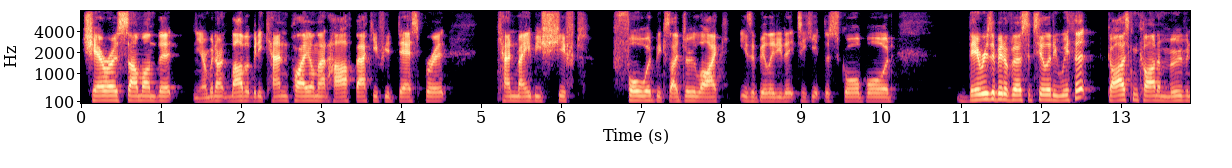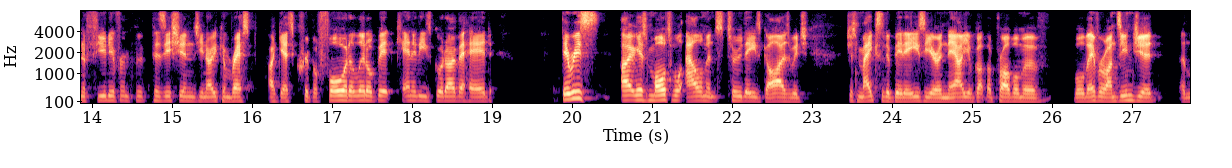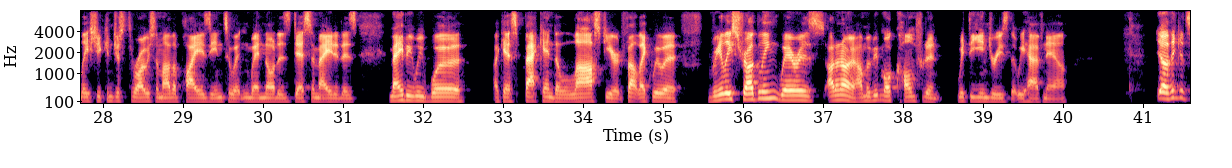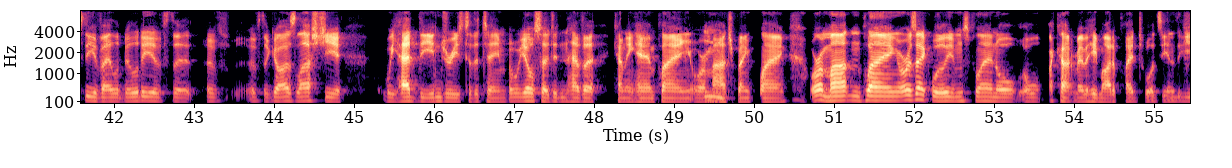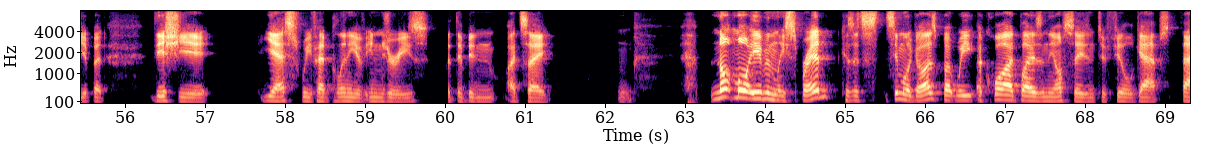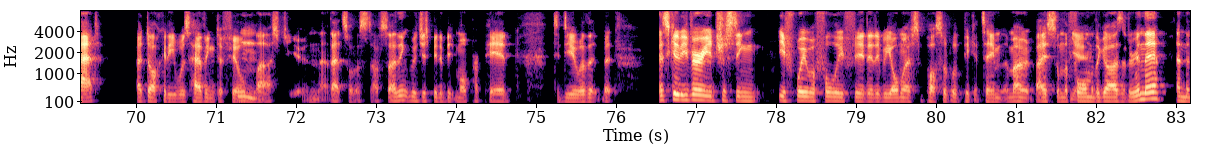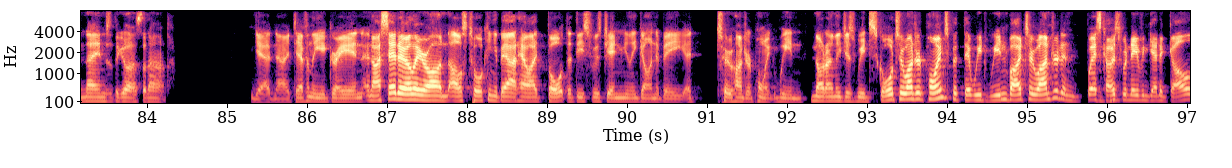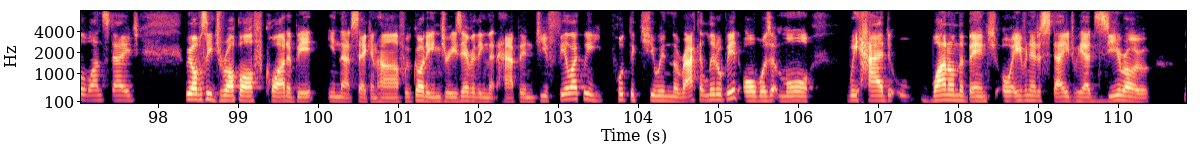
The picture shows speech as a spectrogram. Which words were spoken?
Cerra's someone that, you know, we don't love it, but he can play on that halfback if you're desperate. Can maybe shift forward because I do like his ability to, to hit the scoreboard. There is a bit of versatility with it. Guys can kind of move in a few different positions. You know, you can rest, I guess, Cripper forward a little bit. Kennedy's good overhead. There is, I guess, multiple elements to these guys, which just makes it a bit easier. And now you've got the problem of, well, everyone's injured. At least you can just throw some other players into it, and we're not as decimated as maybe we were, I guess, back end of last year. It felt like we were really struggling. Whereas, I don't know, I'm a bit more confident with the injuries that we have now. Yeah, I think it's the availability of the of of the guys. Last year, we had the injuries to the team, but we also didn't have a Cunningham playing, or a Mm. Marchbank playing, or a Martin playing, or a Zac Williams playing, or, or I can't remember. He might have played towards the end of the year, but this year, yes, we've had plenty of injuries, but they've been, I'd say, not more evenly spread because it's similar guys, but we acquired players in the offseason to fill gaps that a Docherty was having to fill Mm. last year and that, that sort of stuff. So I think we've just been a bit more prepared to deal with it. But it's going to be very interesting. If we were fully fit, it'd be almost impossible to pick a team at the moment based on the Yeah. form of the guys that are in there and the names of the guys that aren't. Yeah, no, definitely agree. And and I said earlier on, I was talking about how I thought that this was genuinely going to be a 200 point win. Not only just we'd score 200 points, but that we'd win by 200, and West Mhm. Coast wouldn't even get a goal at one stage. We obviously drop off quite a bit in that second half. We've got injuries, everything that happened. Do you feel like we put the queue in the rack a little bit, or was it more we had one on the bench, or even at a stage we had zero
